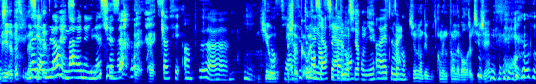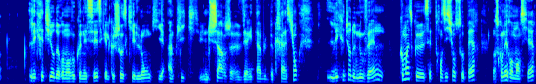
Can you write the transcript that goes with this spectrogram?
Vous irez pas si Madame Laure et marraine Inès. C'est ça. Ouais, ouais. Ça fait un peu euh, duo. Choc. Tenancière, tenancière, on y est. Ouais, totalement. Je me demandais au bout de combien de temps on aborderait le sujet. L'écriture de romans, vous connaissez, c'est quelque chose qui est long, qui implique une charge véritable de création. L'écriture de nouvelles, comment est-ce que cette transition s'opère lorsqu'on est romancière,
